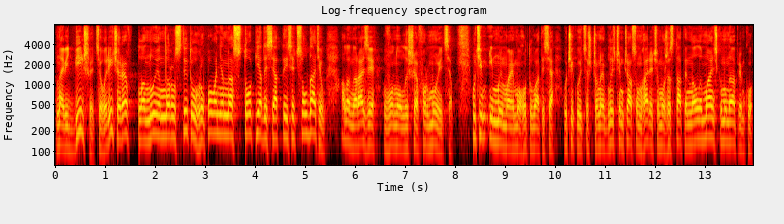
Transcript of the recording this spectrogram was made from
Навіть більше цьогоріч РФ планує наростити угруповання на 150 тисяч солдатів, але наразі воно лише формується. Утім, і ми маємо готуватися. Очікується, що найближчим часом гаряче може стати на Лиманському напрямку.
